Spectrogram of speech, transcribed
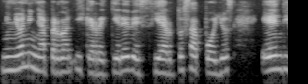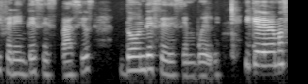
niño o niña, perdón, y que requiere de ciertos apoyos en diferentes espacios donde se desenvuelve y que debemos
